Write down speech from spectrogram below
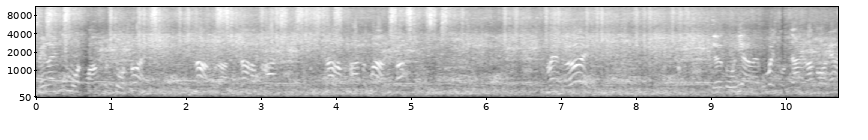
เป็นอะไรที่หมดหวังสุดๆด้วยน่าเบื่อน่ารำคาญน่ารำคาญมากๆเลยครับแม่งเอ้ย เจอตัวเหี้ยอะไรกูไม่สนใจแล้วตอนเนี้ย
